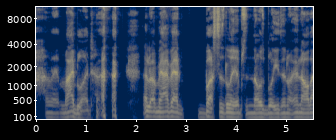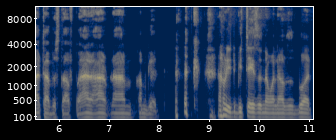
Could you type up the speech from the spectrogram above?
I mean, my blood. I, I mean, I've had busted lips and nosebleeds and and all that type of stuff, but I, I I'm I'm good. I don't need to be tasting no one else's blood.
